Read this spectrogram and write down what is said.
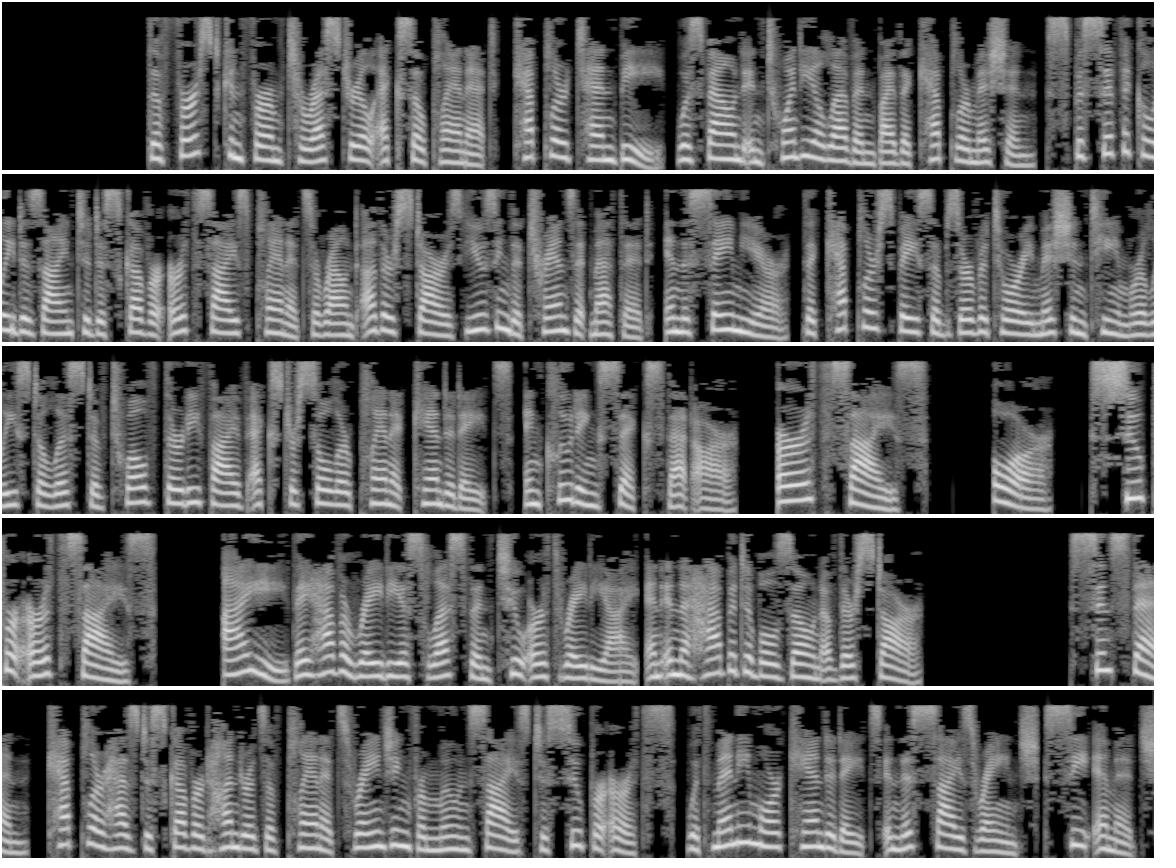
The first confirmed terrestrial exoplanet, Kepler-10b, was found in 2011 by the Kepler mission, specifically designed to discover Earth-size planets around other stars using the transit method. In the same year, the Kepler Space Observatory mission team released a list of 1235 extrasolar planet candidates, including six that are Earth-size or super-Earth size, i.e. they have a radius less than 2 Earth radii and in the habitable zone of their star. Since then, Kepler has discovered hundreds of planets ranging from moon-size to super-Earths, with many more candidates in this size range see image.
